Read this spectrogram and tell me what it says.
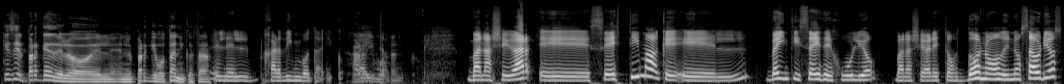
¿Qué es el parque de lo, el- en el parque botánico? Está. en el jardín botánico. Jardín botánico. van a llegar, eh, se estima que el 26 de julio van a llegar estos dos nuevos dinosaurios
